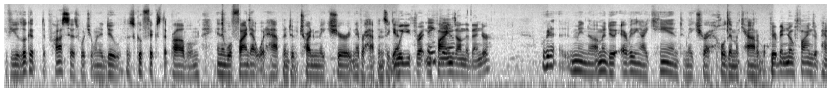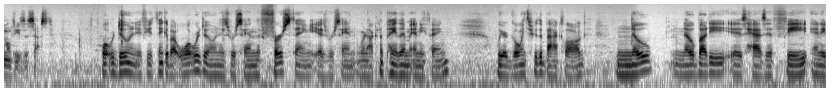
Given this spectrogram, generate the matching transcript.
if you look at the process, what you want to do, let's go fix the problem, and then we'll find out what happened to try to make sure it never happens again. Will you threaten Thank fines you. on the vendor? We're gonna, I mean, I'm going to do everything I can to make sure I hold them accountable. There have been no fines or penalties assessed. What we're doing, if you think about what we're doing, is we're saying the first thing is we're saying we're not going to pay them anything. We are going through the backlog. No, nobody is has a fee, any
